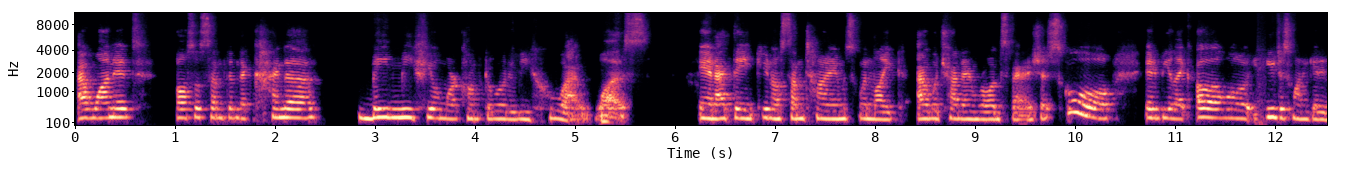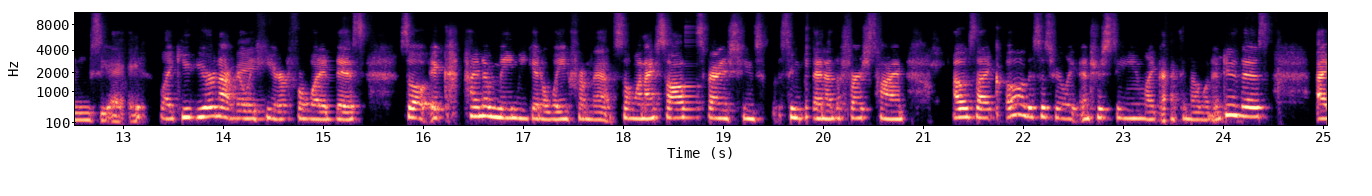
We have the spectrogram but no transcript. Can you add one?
I wanted also something that kind of made me feel more comfortable to be who I was. And I think, you know, sometimes when like I would try to enroll in Spanish at school, it'd be like, oh, well, you just want to get an ECA. Like you, you're not really here for what it is. So it kind of made me get away from that. So when I saw Spanish Sin Pena the first time, I was like, oh, this is really interesting. Like, I think I want to do this. I,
